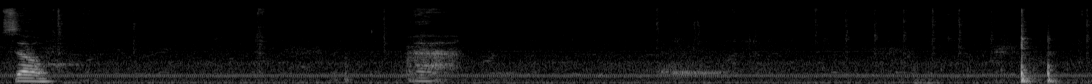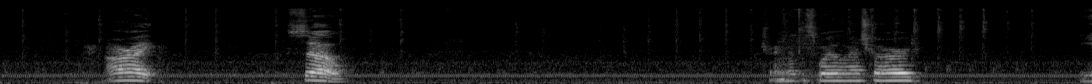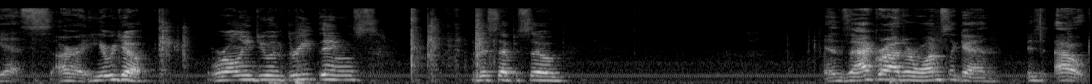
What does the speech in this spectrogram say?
So, ah. All right. So, trying not to spoil the match card. Yes. All right, here we go. We're only doing three things this episode. And Zack Ryder, once again, is out.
